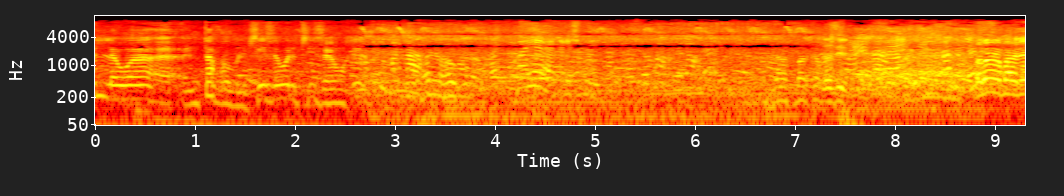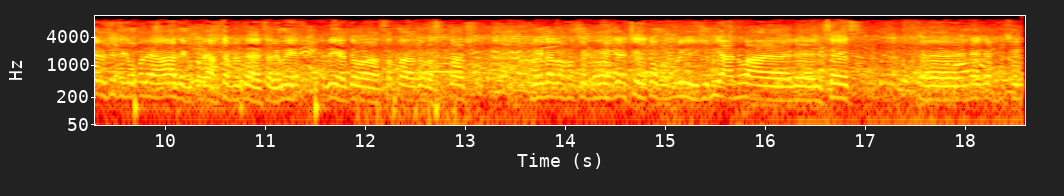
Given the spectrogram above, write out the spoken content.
إلا وانتفعوا بالبسيسة والبسيسة هم خير. لذيذ والله ما جاي نسيتك بقول لها هذه بقول لها احتفلوا بها سنويا هذه دورة 16 دورة 16 ليلة الله حسب جاي نسيت به جميع أنواع الاساس نبحث من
